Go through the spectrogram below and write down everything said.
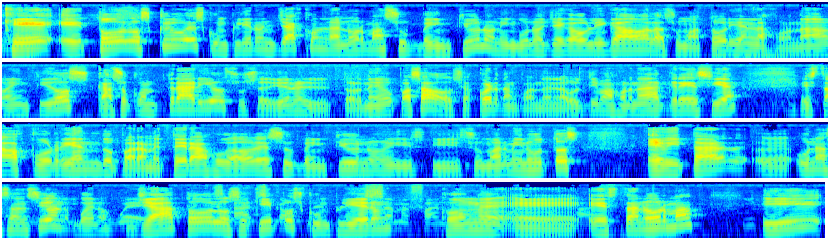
que eh, todos los clubes cumplieron ya con la norma sub-21, ninguno llega obligado a la sumatoria en la jornada 22, caso contrario sucedió en el torneo pasado, ¿se acuerdan? Cuando en la última jornada Grecia estaba corriendo para meter a jugadores sub-21 y, y sumar minutos, evitar eh, una sanción, bueno, ya todos los equipos cumplieron con eh, eh, esta norma y...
